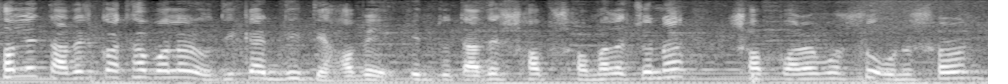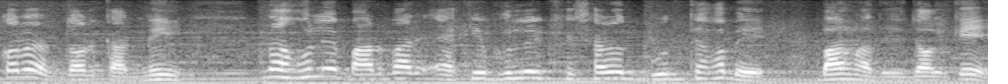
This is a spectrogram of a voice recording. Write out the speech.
ফলে তাদের কথা বলার অধিকার দিতে হবে। কিন্তু তাদের সব সমালোচনা, সব পরামর্শ অনুসরণ করার দরকার নেই। না হলে বারবার একই ভুলের খেসারত গুনতে হবে বাংলাদেশ দলকে।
